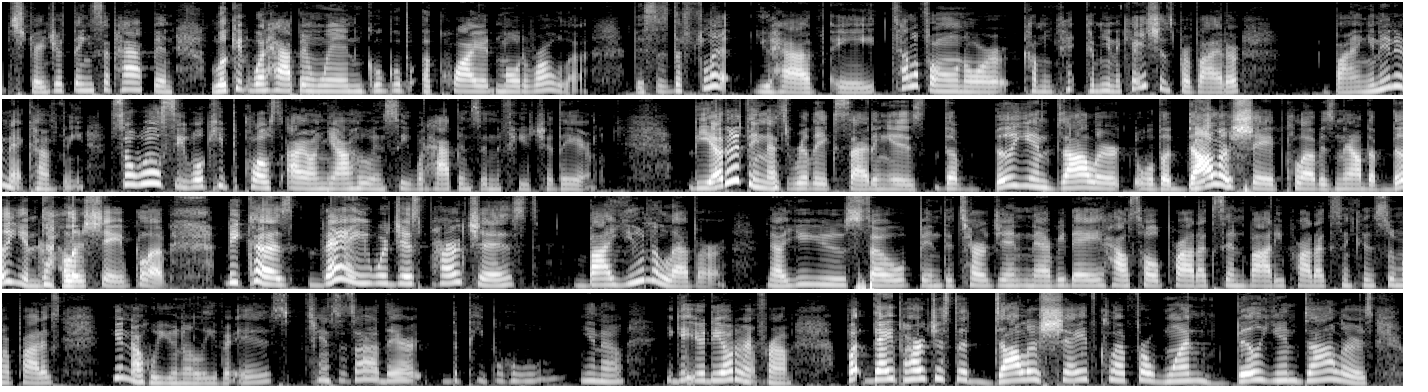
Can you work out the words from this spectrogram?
stranger things have happened. Look at what happened when Google acquired Motorola. This is the flip. You have a telephone or communications provider buying an internet company. So we'll see. We'll keep a close eye on Yahoo and see what happens in the future there. The other thing that's really exciting is the billion dollar, well, the Dollar Shave Club is now the billion dollar shave club because they were just purchased by Unilever. Now, you use soap and detergent and everyday household products and body products and consumer products. You know who Unilever is. Chances are they're the people who, you know, you get your deodorant from. But they purchased a Dollar Shave Club for $1 billion.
